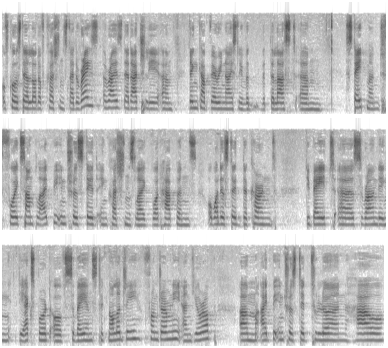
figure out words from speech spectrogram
of course, there are a lot of questions that arise, arise that actually um, link up very nicely with, with the last um, statement. For example, I'd be interested in questions like what happens or what is the, the current debate uh, surrounding the export of surveillance technology from Germany and Europe. Um, I'd be interested to learn how,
